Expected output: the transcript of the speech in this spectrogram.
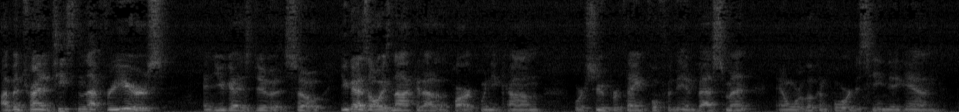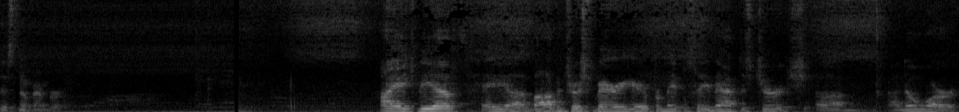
I've been trying to teach them that for years, and you guys do it. So you guys always knock it out of the park when you come. We're super thankful for the investment, and we're looking forward to seeing you again this November. Hi, HBF. Hey, uh, Bob and Trish Berry here from Maple City Baptist Church. Um, I know our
